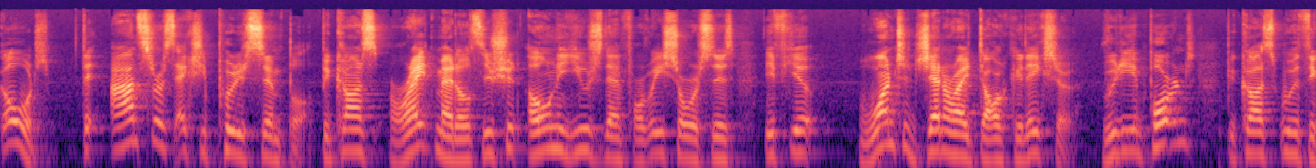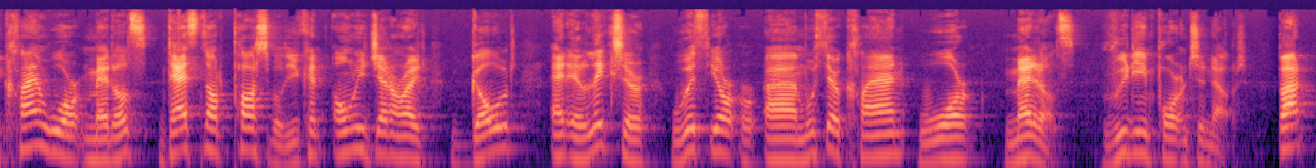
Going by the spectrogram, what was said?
gold? The answer is actually pretty simple because raid medals, you should only use them for resources if you want to generate dark elixir. Really important because with the clan war medals, that's not possible. You can only generate gold and elixir with your um, with your clan war medals. Really important to note. But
